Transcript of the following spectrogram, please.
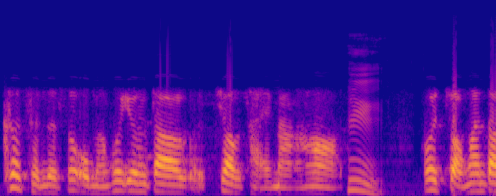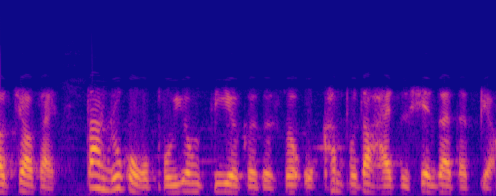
课程的时候我们会用到教材嘛，哈，嗯，会转换到教材。但如果我不用第二个的时候，我看不到孩子现在的表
